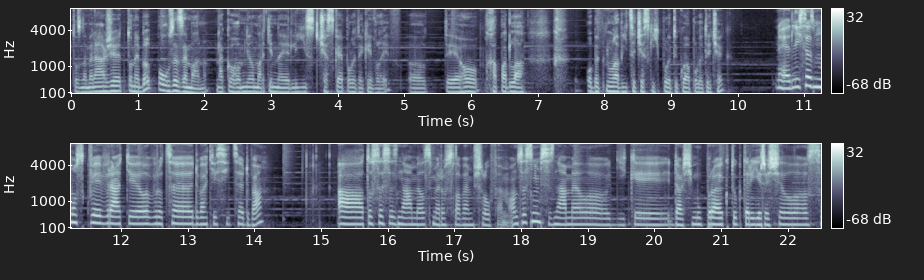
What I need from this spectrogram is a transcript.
To znamená, že to nebyl pouze Zeman, na koho měl Martin Nejedlý z české politiky vliv. Eh, ty jeho chapadla obepnula více českých politiků a političek? Nejedlý se z Moskvy vrátil v roce 2002 a to se seznámil s Miroslavem Šloufem. On se s ním seznámil díky dalšímu projektu, který řešil s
